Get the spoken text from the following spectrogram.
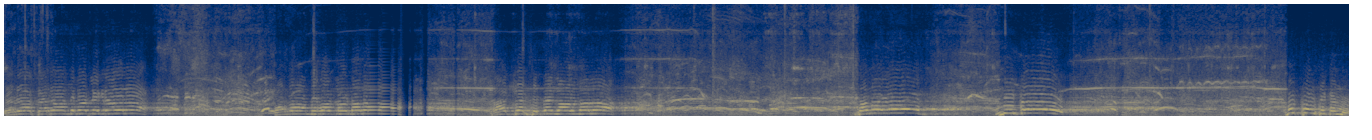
కర్ర కర్ర అందుబాటులోకి రావాలా కర్ర అందుబాటులో ఉండాలా? ట్రాక్టర్ సిద్ధంగా ఉండాలా? సమయం మీకు ముప్పై సెకండ్లు.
